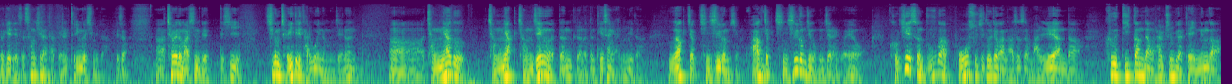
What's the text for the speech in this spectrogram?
여기에 대해서 성실한 답변을 드린 것입니다. 그래서 어, 처음에도 말씀드렸듯이 지금 저희들이 다루고 있는 문제는 어, 정략의 정략 정쟁의 어떤 그런 어떤 대상이 아닙니다. 의학적 진실검증, 과학적 진실검증의 문제라는 거예요. 거기에서 누가 보수 지도자가 나서서 말려야 한다. 그 뒷감당을 할 준비가 돼 있는가,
